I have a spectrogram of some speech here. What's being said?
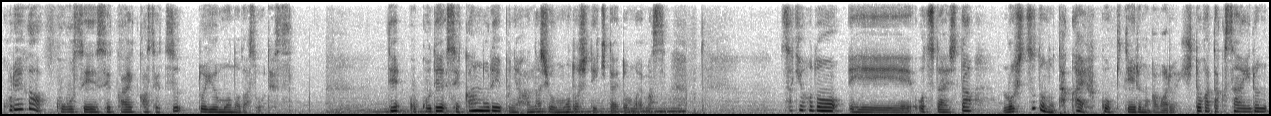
これが公正世界仮説というものだそうです。でここでセカンドレイプに話を戻していきたいと思います。先ほど、えー、お伝えした露出度の高い服を着ているのが悪い。人がたくさんいる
